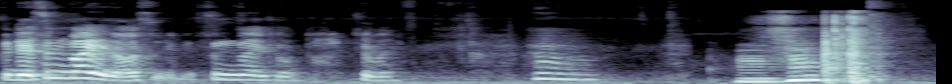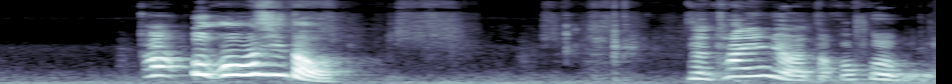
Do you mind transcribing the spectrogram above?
근데 승관이 나왔으니까 승관이 좀 제발. 어, 어, 맛있다. 나 찬인 줄 알았다 거꾸로 보고.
